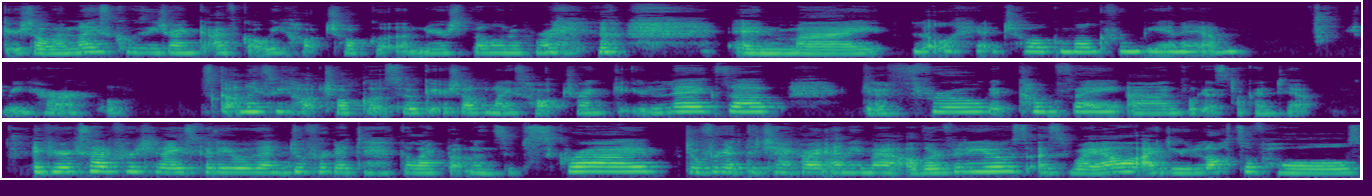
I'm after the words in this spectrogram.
get yourself a nice cozy drink. I've got wee hot chocolate and you're spilling over me in my little hedgehog mug from B&M. Should be her. Oh. It's got a nice wee hot chocolate so get yourself a nice hot drink, get your legs up, get a throw, get comfy and we'll get stuck into it. If you're excited for today's video then don't forget to hit the like button and subscribe. Don't forget to check out any of my other videos as well. I do lots of hauls,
